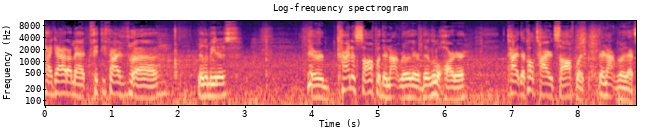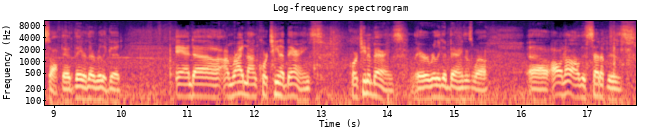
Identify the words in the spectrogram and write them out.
I got them at 55 uh, millimeters. They're kind of soft, but they're not really. They're, they're a little harder. They're called tired soft, but they're not really that soft. They're, they're, they're really good. And uh, I'm riding on Cortina bearings. Cortina bearings. They're really good bearings as well. Uh, all in all, this setup is,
